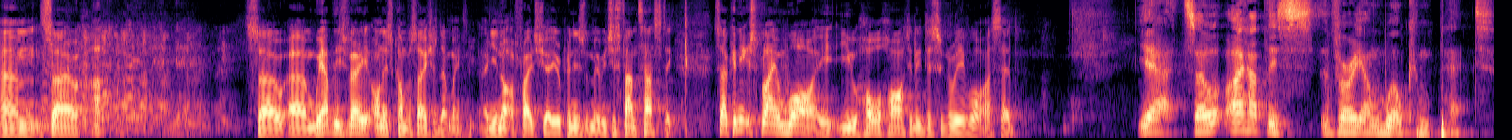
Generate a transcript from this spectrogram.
Um, so. Uh, so um, we have these very honest conversations, don't we? And you're not afraid to share your opinions with me, which is fantastic. So can you explain why you wholeheartedly disagree with what I said? Yeah, so I have this very unwelcome pet,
